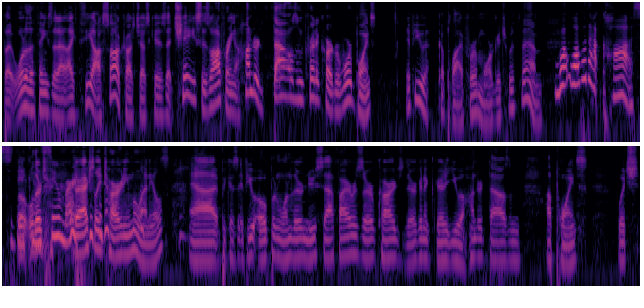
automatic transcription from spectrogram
But one of the things that I, I see, I saw across Jessica is that Chase is offering 100,000 credit card reward points if you apply for a mortgage with them. what what will that cost the Well, they're- consumer? They're, actually targeting millennials uh, because if you open one of their new Sapphire Reserve cards, they're going to credit you 100,000 uh, points, which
